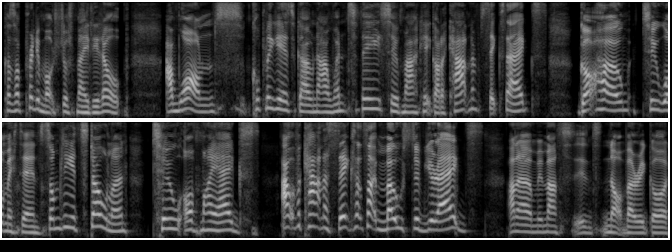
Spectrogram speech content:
because I pretty much just made it up. I once, a couple of years ago now, went to the supermarket, got a carton of six eggs, got home, two were missing. Somebody had stolen two of my eggs. Out of a carton of six, that's like most of your eggs. I know my maths is not very good.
